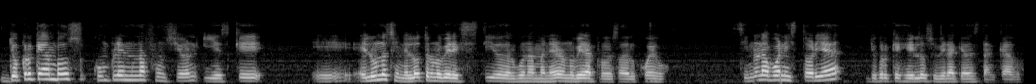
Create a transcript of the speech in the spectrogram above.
Yo creo que ambos cumplen una función y es que eh, el uno sin el otro no hubiera existido de alguna manera, no hubiera progresado el juego. Sin una buena historia, yo creo que Halo se hubiera quedado estancado.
